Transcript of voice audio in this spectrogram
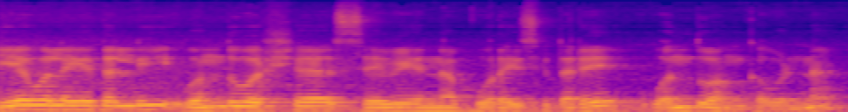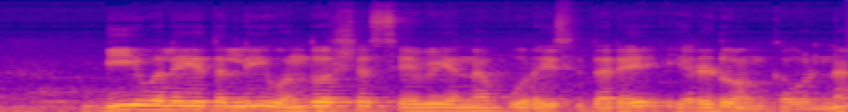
ಎ ವಲಯದಲ್ಲಿ ಒಂದು ವರ್ಷ ಸೇವೆಯನ್ನು ಪೂರೈಸಿದರೆ ಒಂದು ಅಂಕವನ್ನು, ಬಿ ವಲಯದಲ್ಲಿ ಒಂದು ವರ್ಷ ಸೇವೆಯನ್ನು ಪೂರೈಸಿದರೆ ಎರಡು ಅಂಕವನ್ನು,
